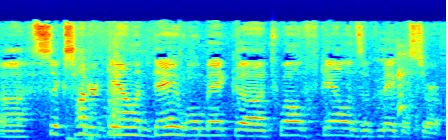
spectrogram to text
uh, 600 gallon day, we'll make uh, 12 gallons of maple syrup.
